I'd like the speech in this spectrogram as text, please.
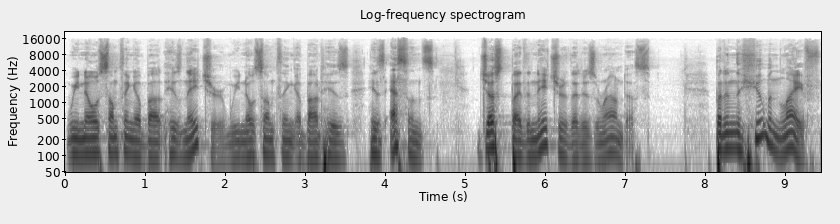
We know something about his nature, we know something about his, his essence just by the nature that is around us. But in the human life,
